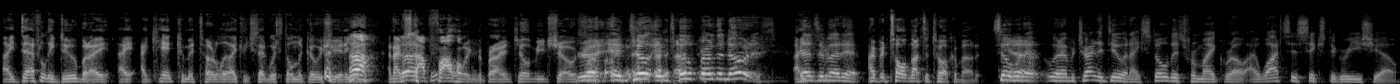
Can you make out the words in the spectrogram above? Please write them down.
I definitely do, but I, I, I can't commit totally. Like you said, we're still negotiating, it, and I've stopped following the Brian Kilmeade show. so- Right, until, until further notice. I- That's about it. I've been told not to talk about it. So what, I, what I've been trying to do, and I stole this from Mike Rowe. I watched his Six Degrees show,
